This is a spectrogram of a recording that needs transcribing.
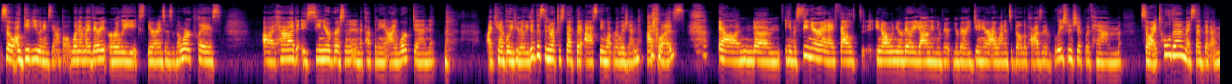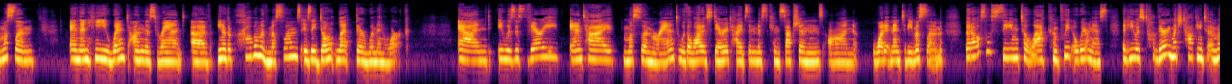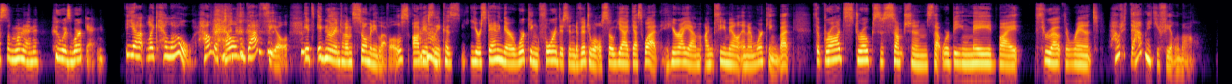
So I'll give you an example. One of my very early experiences in the workplace, I had a senior person in the company I worked in. I can't believe he really did this in retrospect, but asked me what religion I was. And um, he was senior, and I felt, you know, when you're very young and you're you're very junior, I wanted to build a positive relationship with him. So I told him, I said that I'm Muslim. And then he went on this rant of, you know, the problem with Muslims is they don't let their women work. And it was this very anti Muslim rant with a lot of stereotypes and misconceptions on what it meant to be Muslim, but also seemed to lack complete awareness that he was t- very much talking to a Muslim woman who was working. Yeah, like hello. How the hell did that feel? It's ignorant on so many levels, obviously, because mm-hmm. you're standing there working for this individual. So, yeah, guess what? Here I am. I'm female and I'm working. But the broad strokes assumptions that were being made by throughout the rant, how did that make you feel, Amal?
